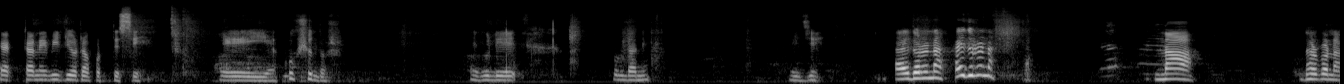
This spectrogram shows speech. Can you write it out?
একটানে ভিডিওটা করতেছি। এই খুব সুন্দর। এগুলি ফুলদানি। এই যে। এই ধরে না, এই ধরে না। না। ধরবো না।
